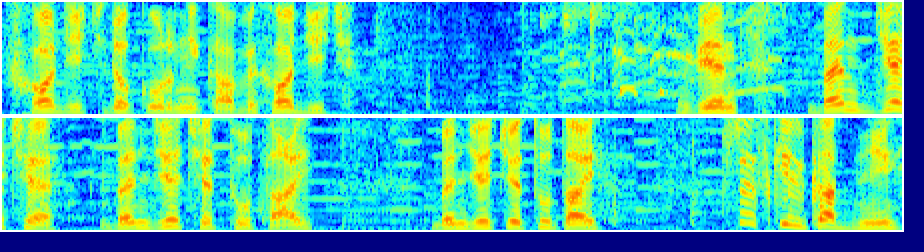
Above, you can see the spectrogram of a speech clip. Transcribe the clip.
wchodzić do kurnika, wychodzić. Więc będziecie, będziecie tutaj, będziecie tutaj przez kilka dni.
